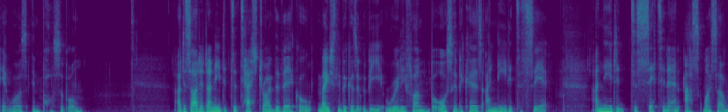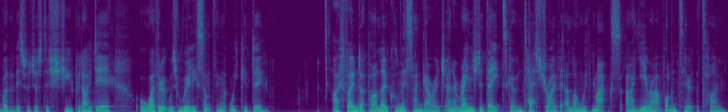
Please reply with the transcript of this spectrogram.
It was impossible. I decided I needed to test drive the vehicle, mostly because it would be really fun, but also because I needed to see it. I needed to sit in it and ask myself whether this was just a stupid idea or whether it was really something that we could do. I phoned up our local Nissan garage and arranged a date to go and test drive it along with Max, our year out volunteer at the time.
